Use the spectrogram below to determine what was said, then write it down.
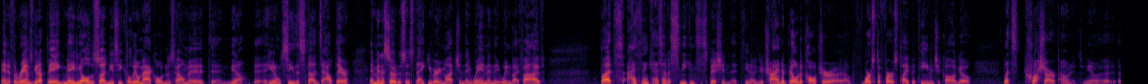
and if the Rams get up big, maybe all of a sudden you see Khalil Mack holding his helmet, and you know eh, you don't see the studs out there. And Minnesota says thank you very much, and they win, and they win by five. But I think I just have a sneaking suspicion that you know you're trying to build a culture, a worst to first type of team in Chicago let's crush our opponent. You know, uh, uh,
